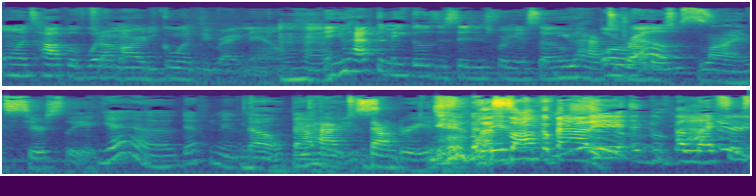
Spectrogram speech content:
on top of what i'm already going through right now Mhm. and you have to make those decisions for yourself you have or to draw else, those lines seriously yeah definitely no you have boundaries to, boundaries let's talk about it Alexis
